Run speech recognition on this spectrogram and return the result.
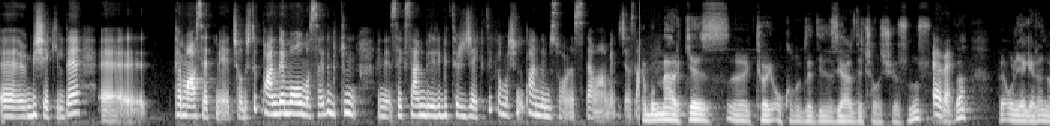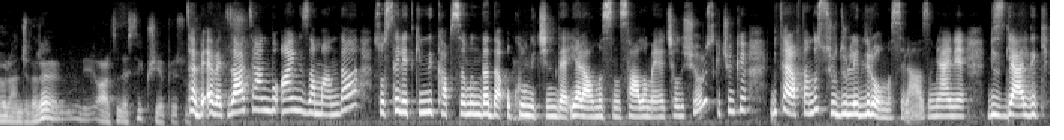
e, bir şekilde e, temas etmeye çalıştık. Pandemi olmasaydı bütün hani 81 ili bitirecektik ama şimdi pandemi sonrası devam edeceğiz. Ya bu merkez e, köy okulu dediğiniz yerde çalışıyorsunuz. Evet. orada. Ve oraya gelen öğrencilere bir artı destek bir şey yapıyorsunuz. Tabii evet zaten bu aynı zamanda sosyal etkinlik kapsamında da okulun içinde yer almasını sağlamaya çalışıyoruz ki çünkü bir taraftan da sürdürülebilir olması lazım. Yani biz geldik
